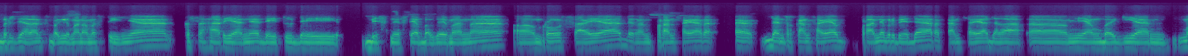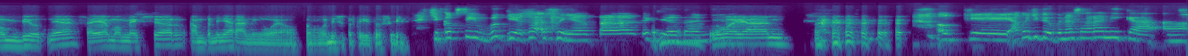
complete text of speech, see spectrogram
berjalan sebagaimana mestinya, kesehariannya day to day bisnisnya bagaimana, um, role saya dengan peran saya eh, dan rekan saya perannya berbeda. Rekan saya adalah um, yang bagian membuildnya, saya memake sure company-nya running well. Jadi seperti itu sih. Cukup sibuk ya kak ternyata kegiatannya. Lumayan. Oke, aku juga penasaran nih kak, uh,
